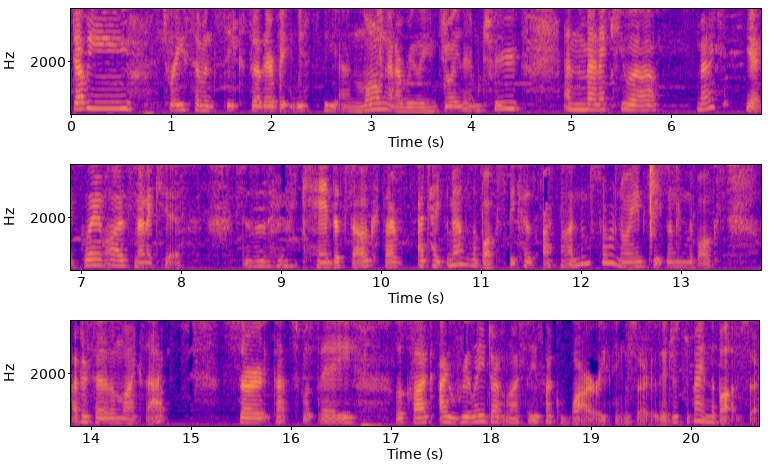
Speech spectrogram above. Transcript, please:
W376 so they're a bit wispy and long and I really enjoy them too. And the manicure manicure? Yeah Glam Eyes manicure this is Candace style because I, I take them out of the box because I find them so annoying to keep them in the box. I prefer them like that. So that's what they look like. I really don't like these like wiry things though. They're just a pain in the butt. So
